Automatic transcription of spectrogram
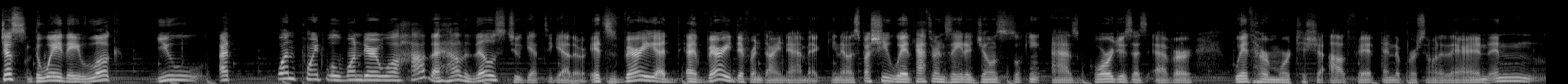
Just the way they look, you at one point will wonder, well, how the hell did those two get together? It's very a, a, very different dynamic, you know, especially with Catherine Zeta Jones looking as gorgeous as ever with her Morticia outfit and the persona there, and and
